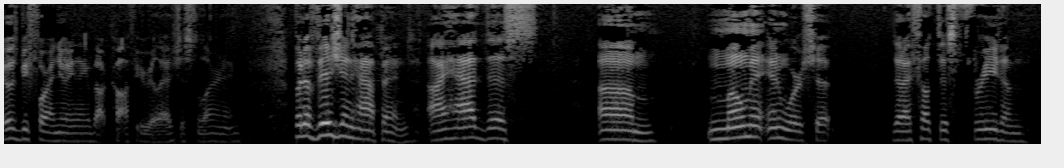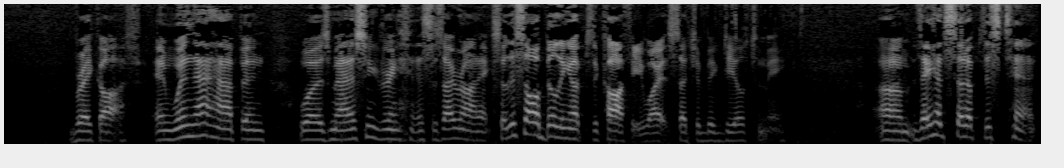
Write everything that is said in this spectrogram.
it was before I knew anything about coffee. Really, I was just learning. But a vision happened. I had this um, moment in worship that I felt this freedom break off. And when that happened was Madison Green. This is ironic. So this is all building up to the coffee, why it's such a big deal to me. Um, they had set up this tent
